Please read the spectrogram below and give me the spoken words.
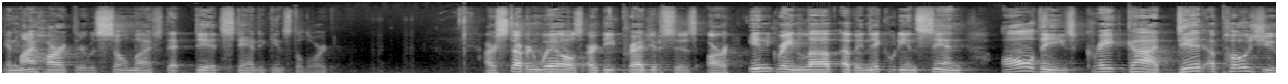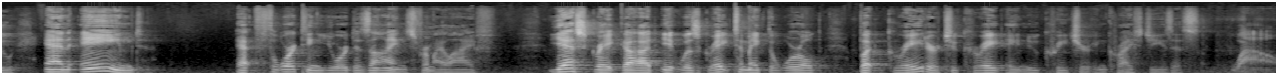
In my heart, there was so much that did stand against the Lord. our stubborn wills, our deep prejudices, our ingrained love of iniquity and sin, all these, great God, did oppose you and aimed at thwarting your designs for my life. Yes, great God, it was great to make the world, but greater to create a new creature in Christ Jesus. Wow.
